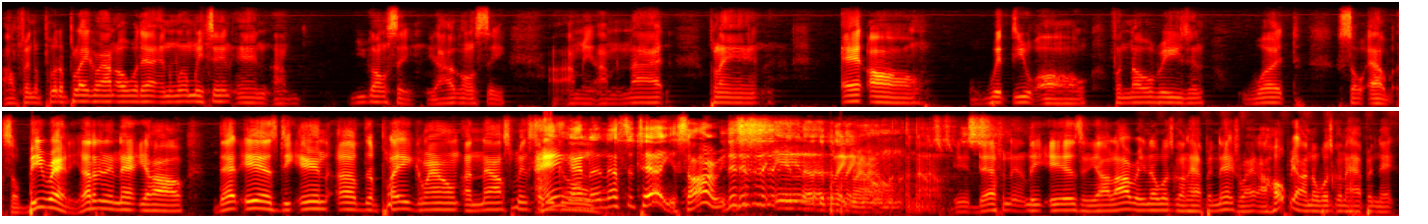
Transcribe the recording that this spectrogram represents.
I'm finna put a playground over there in Wilmington, and um, You gonna see. Y'all gonna see. I mean, I'm not playing at all with you all for no reason whatsoever. So be ready. Other than that, y'all, that is the end of the playground announcements. I ain't got nothing else to tell you. Sorry. This, This, is the end of the playground announcements. It definitely is, and y'all already know what's going to happen next, right? I hope y'all know what's going to happen next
